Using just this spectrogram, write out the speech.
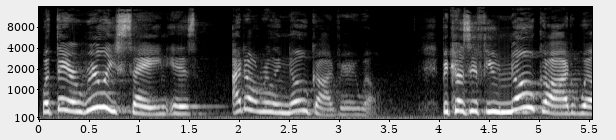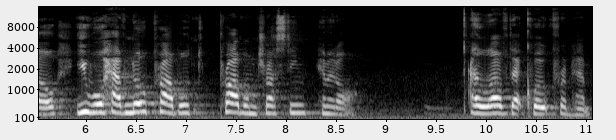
what they are really saying is, I don't really know God very well. Because if you know God well, you will have no problem, problem trusting Him at all. I love that quote from him.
